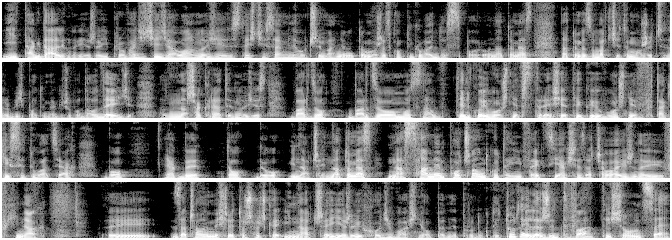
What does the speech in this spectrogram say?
i tak dalej. No jeżeli prowadzicie działalność i jesteście sami na utrzymaniu, no to może skomplikować dość sporo. Natomiast, natomiast zobaczcie, co możecie zrobić po tym, jak już woda odejdzie. Natomiast nasza kreatywność jest bardzo, bardzo mocna tylko i wyłącznie w stresie, tylko i wyłącznie w takich sytuacjach, bo jakby to było inaczej. Natomiast na samym początku tej infekcji, jak się zaczęła już w Chinach, yy, zacząłem myśleć troszeczkę inaczej, jeżeli chodzi właśnie o pewne produkty. Tutaj leży 2000,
